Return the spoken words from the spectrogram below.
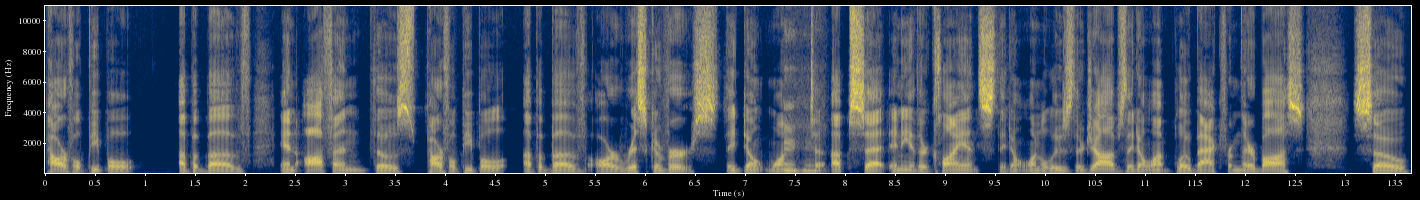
powerful people up above. And often those powerful people up above are risk averse. They don't want mm-hmm. to upset any of their clients. They don't want to lose their jobs. They don't want blowback from their boss. So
